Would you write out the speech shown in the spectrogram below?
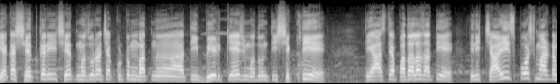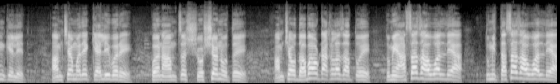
एका शेतकरी शेतमजुराच्या कुटुंबातनं ती बीड केजमधून ती शिकतीये. ती आज त्या पदाला जातीये. तिने चाळीस पोस्टमार्टम केलेत. आमच्यामध्ये कॅलिबर आहे पण आमचं शोषण होतंय. आमच्यावर दबाव टाकला जातोय. तुम्ही असाच अहवाल द्या. तुम्ही तसाच अहवाल द्या.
